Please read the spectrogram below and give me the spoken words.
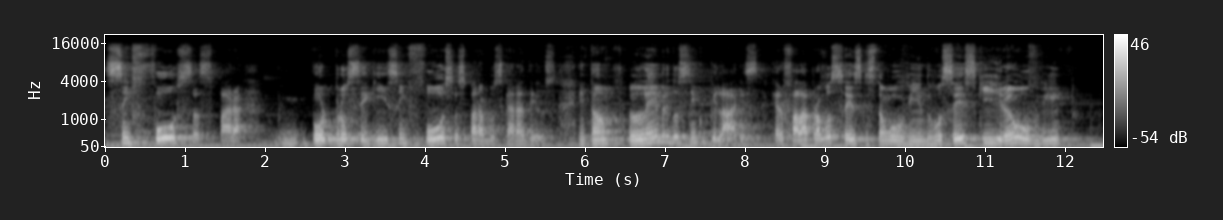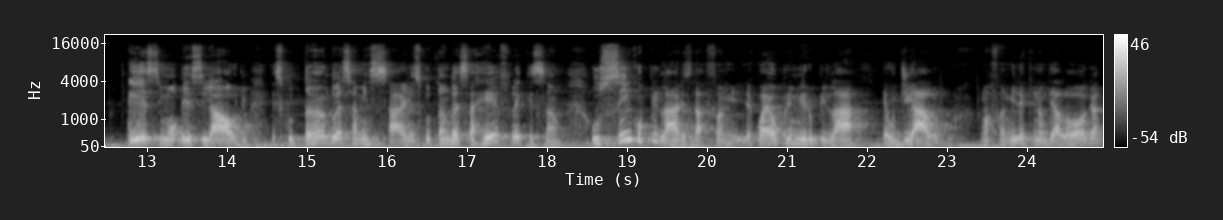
sem forças para por prosseguir sem forças para buscar a Deus. Então, lembre dos cinco pilares. Quero falar para vocês que estão ouvindo, vocês que irão ouvir esse, esse áudio, escutando essa mensagem, escutando essa reflexão. Os cinco pilares da família. Qual é o primeiro pilar? É o diálogo. Uma família que não dialoga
